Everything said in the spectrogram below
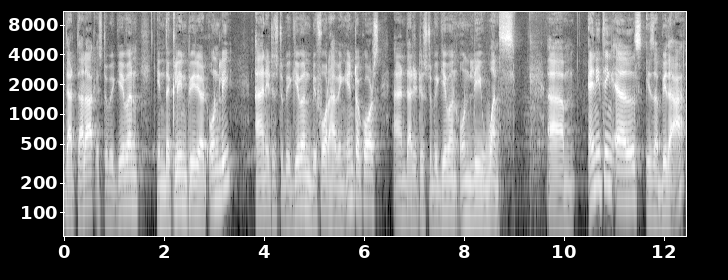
that talaq is to be given in the clean period only and it is to be given before having intercourse and that it is to be given only once. Um, anything else is a bid'ah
